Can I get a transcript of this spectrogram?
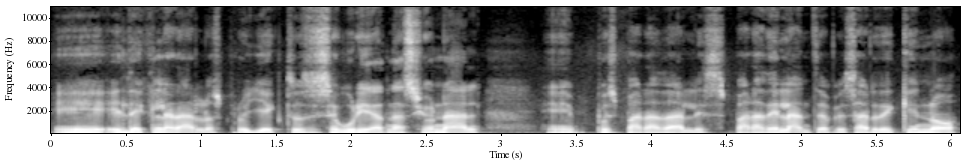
eh, el declarar los proyectos de seguridad nacional, eh, pues para darles para adelante a pesar de que no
